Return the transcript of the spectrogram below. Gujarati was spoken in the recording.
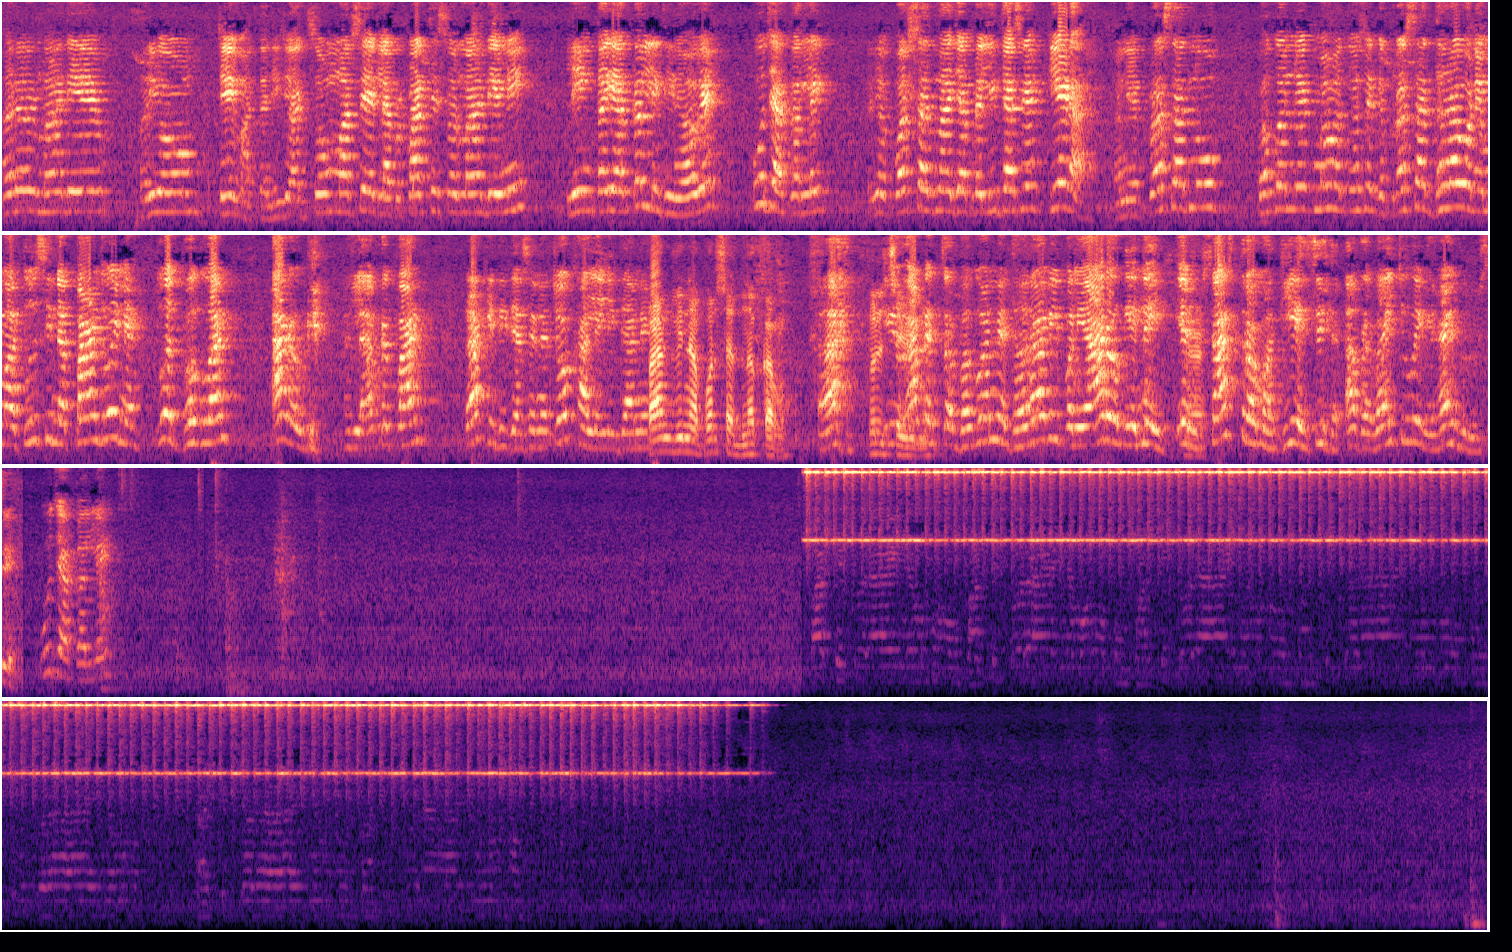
હર મહાદેવ હરિઓમ જય માતાજી. આજ સોમવાર છે એટલે આપણે પાર્થેશ્વર મહાદેવની લિંક તૈયાર કરી લીધી હવે પૂજા કરી લઈ. પ્રસાદમાં આજે આપણે લીધા છે કેળા અને પ્રસાદનું ભગવાનનું એક મહત્વ છે કે પ્રસાદ ધરાવો ને એમાં તુલસીના પાંદ હોય ને, તો જ ભગવાન આરોગ્ય. એટલે આપણે પાંદ રાખી દીધા છે ને ચોખા લઈ લીધા ને પાંદ વિના પ્રસાદ નકામો. આપણે ભગવાનને ધરાવી પણ એ આરોગ્ય નહીં. એમ. શાસ્ત્રમાં ધ્યેય છે. આપણે વાંચ્યું હોય ને સાંભળ્યું છે. પૂજા કરી લે.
